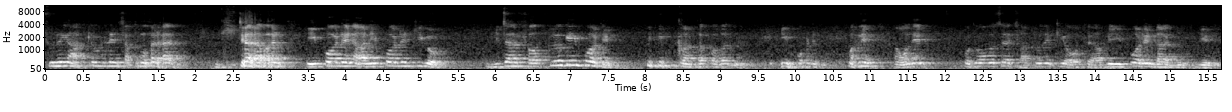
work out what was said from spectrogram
শুনেই আটকে উঠলেন সাধু মহারাজ। গীতার আবার ইম্পর্টেন্ট আনইম্পর্টেন্ট কী গো? গীতার সব শ্লোকে ইম্পর্টেন্ট কথা কথা শুনে ইম্পর্টেন্ট মানে আমাদের প্রথম অবস্থায় ছাত্রদের কী অবস্থা? আপনি ইম্পর্টেন্ট ডাক দিয়ে দিন।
